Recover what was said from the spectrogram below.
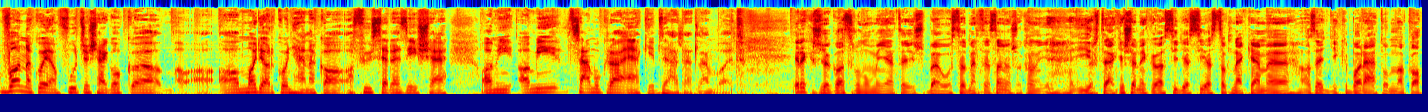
vannak olyan furcsaságok a, a, a magyar konyhának a, a fűszerezése, ami, ami számukra elképzelhetetlen volt. Érdekes, hogy a gasztronómiát is behoztad, mert ezt nagyon sokan írták, és ennek azt írja, sziasztok nekem, az egyik barátomnak a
